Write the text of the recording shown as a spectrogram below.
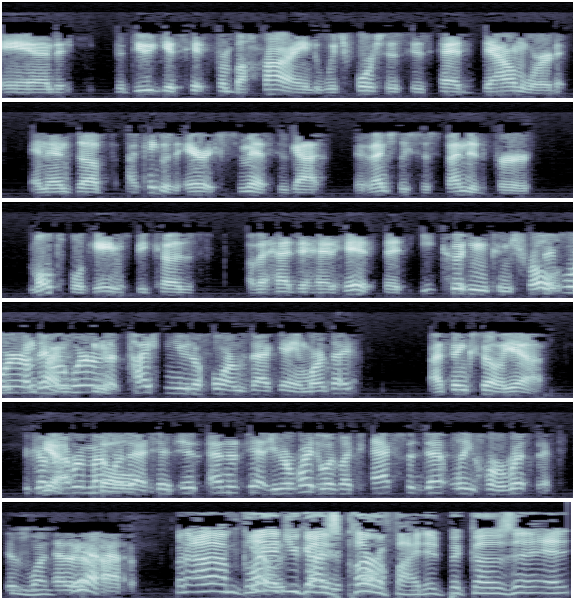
and the dude gets hit from behind, which forces his head downward and ends up, I think it was Eric Smith who got eventually suspended for multiple games because of a head-to-head hit that he couldn't control. They So were, they were wearing you know, the Titan uniforms that game, weren't they? I think so, yeah. Because Yeah, I remember so- that it, it ended. Yeah, you're right. It was like accidentally horrific, is what ended Yeah. up happening. But I'm glad was you guys clarified it because uh,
